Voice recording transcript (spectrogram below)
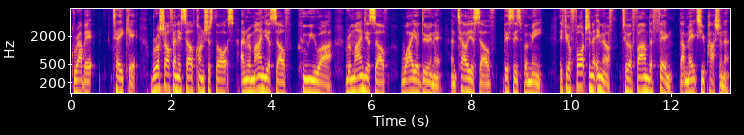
grab it, take it, brush off any self conscious thoughts, and remind yourself who you are. Remind yourself why you're doing it, and tell yourself, this is for me. If you're fortunate enough to have found the thing that makes you passionate,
